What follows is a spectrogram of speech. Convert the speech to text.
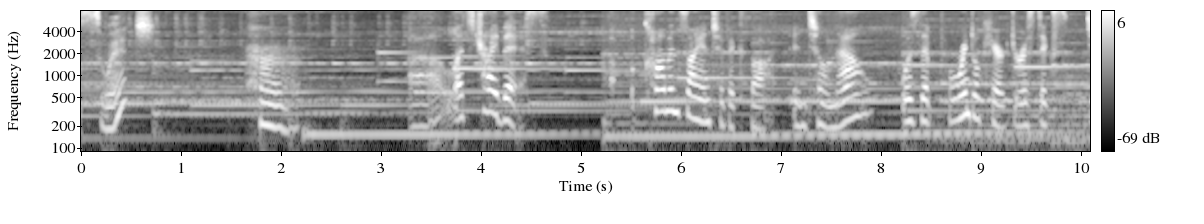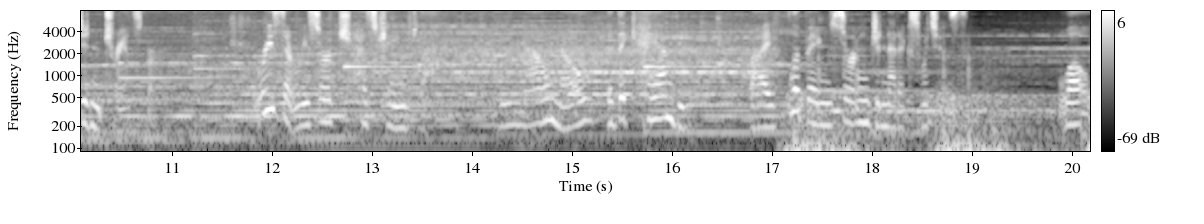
Switch? Huh. Uh, let's try this. A common scientific thought until now was that parental characteristics didn't transfer. Recent research has changed that. We now know that they can be by flipping certain genetic switches. Well,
